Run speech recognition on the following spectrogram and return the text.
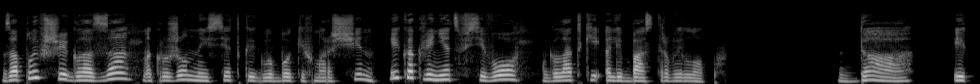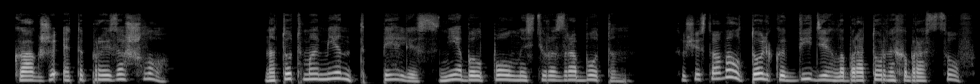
заплывшие глаза, окруженные сеткой глубоких морщин и, как венец всего, гладкий алебастровый лоб. Да, и как же это произошло? На тот момент Пелес не был полностью разработан. Существовал только в виде лабораторных образцов.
